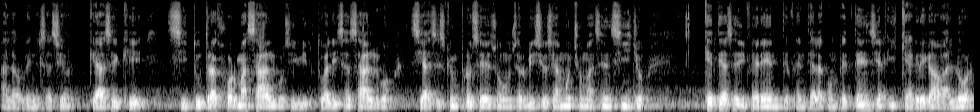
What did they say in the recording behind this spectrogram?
a la organización, que hace que si tú transformas algo, si virtualizas algo, si haces que un proceso o un servicio sea mucho más sencillo, ¿Qué te hace diferente frente a la competencia y que agrega valor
